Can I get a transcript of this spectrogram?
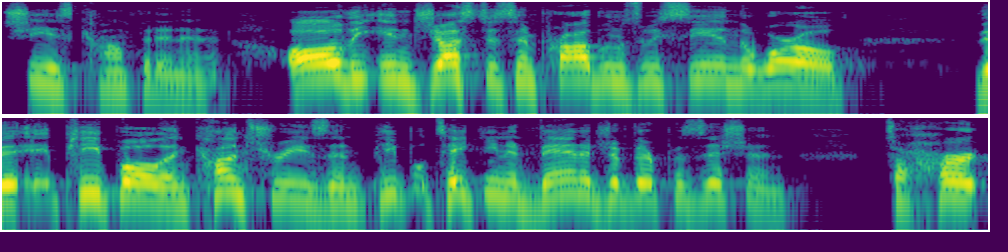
She is confident in it. All the injustice and problems we see in the world, the eh, people and countries and people taking advantage of their position to hurt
